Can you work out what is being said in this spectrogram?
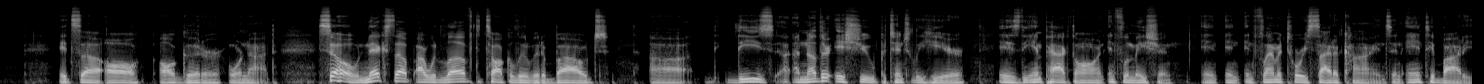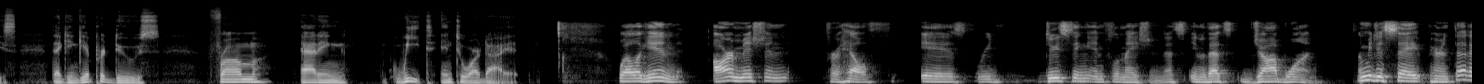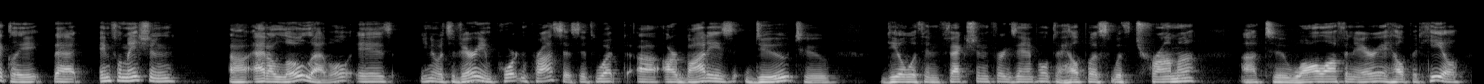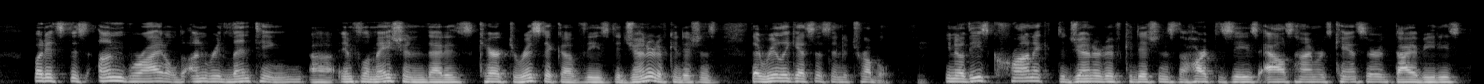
it's uh, all all good or, or not. So next up, I would love to talk a little bit about uh, these. Another issue potentially here is the impact on inflammation and, in inflammatory cytokines and antibodies that can get produced from adding wheat into our diet. Well, again, our mission for health is reducing inflammation. That's you know that's job one. Let me just say parenthetically that inflammation uh, at a low level is you know it's a very important process. It's what uh, our bodies do to deal with infection, for example, to help us with trauma, uh, to wall off an area, help it heal. But it's this unbridled, unrelenting uh, inflammation that is characteristic of these degenerative conditions that really gets us into trouble. You know, these chronic degenerative conditions, the heart disease, Alzheimer's, cancer, diabetes,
